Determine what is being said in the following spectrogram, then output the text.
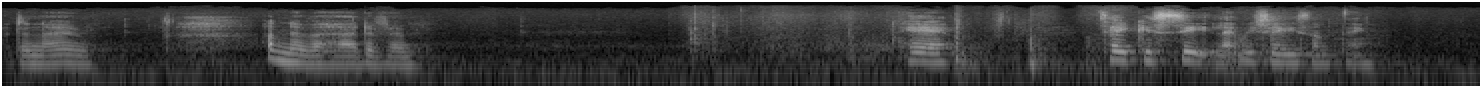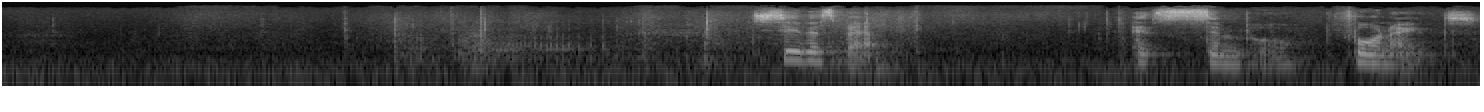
I don't know. I've never heard of him. Here, take a seat, let me show you something. Do you see this bit? It's simple. Four notes.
